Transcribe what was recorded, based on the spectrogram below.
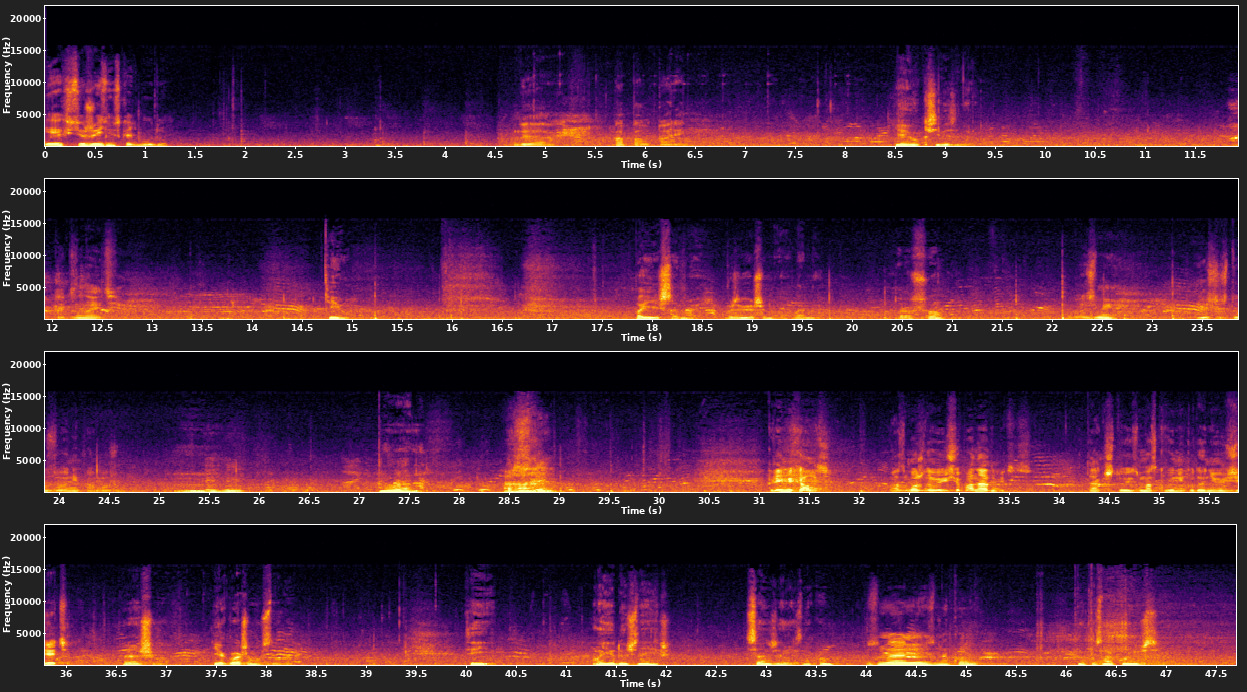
Я их всю жизнь искать буду. Да, попал парень. Я его к себе заберу. Как знаете. Ким, поедешь со мной, поживешь у меня, ладно? Хорошо. Возьми. Если что, звони, поможем. Угу. Ну ладно. Ага. Клим Михайлович, возможно, вы еще понадобитесь. Так что из Москвы никуда не уезжайте. Хорошо. Я к вашим услугам. Ты мою дочь знаешь? С Анжелой знаком? Знаю, но не знаком. Ну, познакомишься.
